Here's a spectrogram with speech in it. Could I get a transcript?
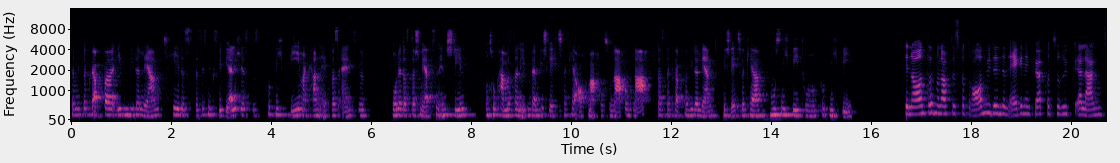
damit der Körper eben wieder lernt, hey, das, das ist nichts Gefährliches, das tut nicht weh, man kann etwas einführen, ohne dass da Schmerzen entstehen. Und so kann man es dann eben beim Geschlechtsverkehr auch machen, so nach und nach, dass der Körper wieder lernt, Geschlechtsverkehr muss nicht wehtun und tut nicht weh. Genau, und dass man auch das Vertrauen wieder in den eigenen Körper zurückerlangt,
